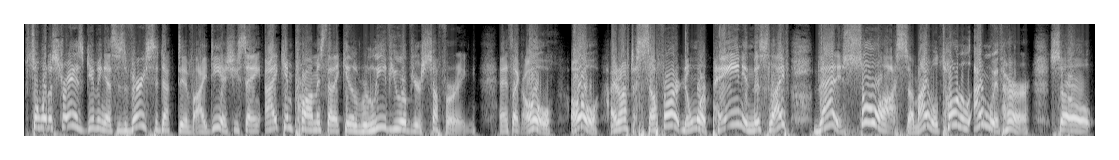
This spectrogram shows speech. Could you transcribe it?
so what Astraea is giving us is a very seductive idea. She's saying, "I can promise that I can relieve you of your suffering," and it's like, "Oh, oh, I don't have to suffer, no more pain in this life. That is so awesome. I will totally. I'm with her." So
